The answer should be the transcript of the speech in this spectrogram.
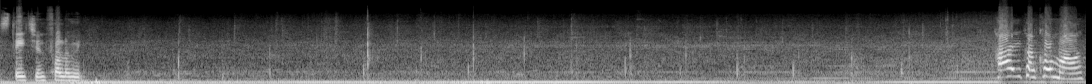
Stay tuned. Follow me. Hi, you can come out.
